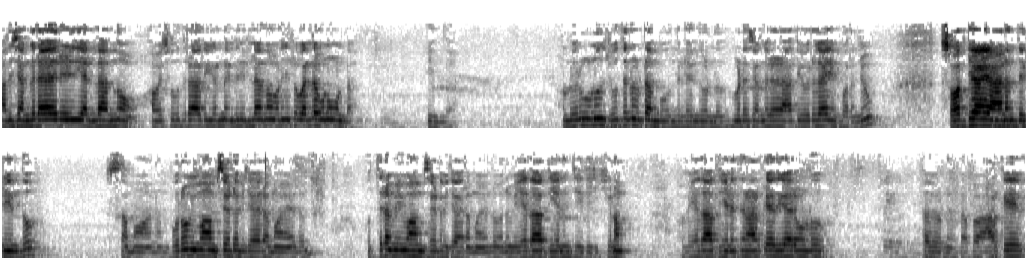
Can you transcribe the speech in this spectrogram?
അത് ശങ്കരാചാര്യ എന്നോ അവശൂദ്രാധികരണം ഇതിനില്ല എന്നോ പറഞ്ഞിട്ട് വല്ല ഗുണമുണ്ടോ? ഇല്ല. അതുകൊണ്ട് ഒരു ഗുണവും ശൂദ്രന് കിട്ടാൻ പോകുന്നില്ല. എന്തുകൊണ്ട്? ഇവിടെ ശങ്കരാചാര്യ ആദ്യം ഒരു കാര്യം പറഞ്ഞു. സ്വാധ്യായ ആനന്ദര്യന്തോ സമാനം. പൂർവമീമാംസയുടെ വിചാരമായാലും ഉത്തരമീമാംസയുടെ വിചാരമായാലും അവന് വേദാധ്യയനം ചെയ്തിരിക്കണം. അപ്പൊ വേദാധ്യയനത്തിന് ആർക്കേ അധികാരമുള്ളൂ? അപ്പൊ ആർക്കേ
